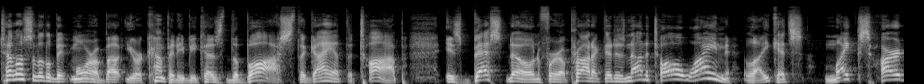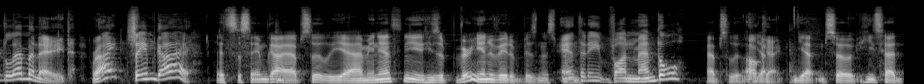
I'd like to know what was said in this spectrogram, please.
Tell us a little bit more about your company because the boss, the guy at the top, is best known for a product that is not at all wine like. It's Mike's Hard Lemonade, right? Same guy. It's the same guy, absolutely. Yeah, I mean Anthony, he's a very innovative businessman. Anthony von Mandl. Absolutely. Okay. Yep. yep. So he's had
